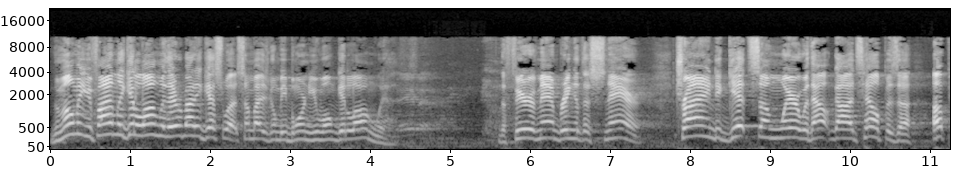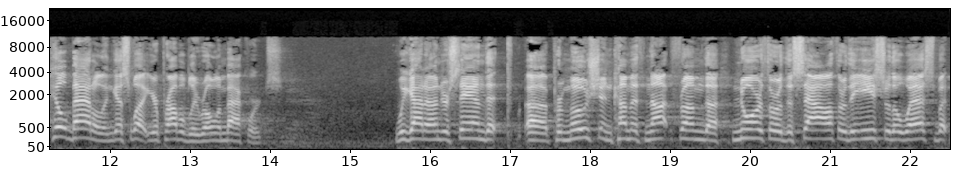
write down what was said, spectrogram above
The moment you finally get along with everybody, guess what? Somebody's going to be born you won't get along with. The fear of man bringeth a snare. Trying to get somewhere without God's help is a uphill battle, and guess what? You're probably rolling backwards. We got to understand that uh, promotion cometh not from the north or the south or the east or the west, but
